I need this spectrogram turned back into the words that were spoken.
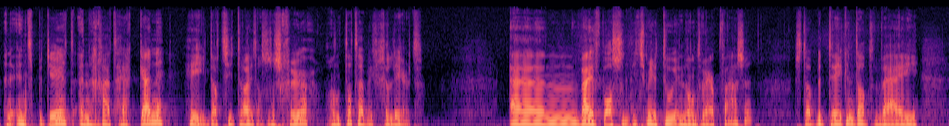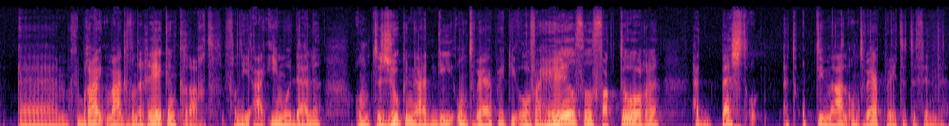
en interpreteert en gaat herkennen. Hey, dat ziet eruit als een scheur, want dat heb ik geleerd. En wij passen iets meer toe in de ontwerpfase. Dus dat betekent dat wij Um, gebruik maken van de rekenkracht van die AI-modellen om te zoeken naar die ontwerpen die over heel veel factoren het best, het optimale ontwerp weten te vinden.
